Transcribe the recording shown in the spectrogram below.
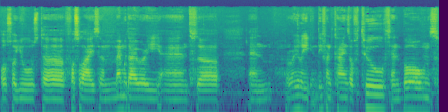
also used uh, fossilized um, ivory and uh, and really different kinds of tooth and bones.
